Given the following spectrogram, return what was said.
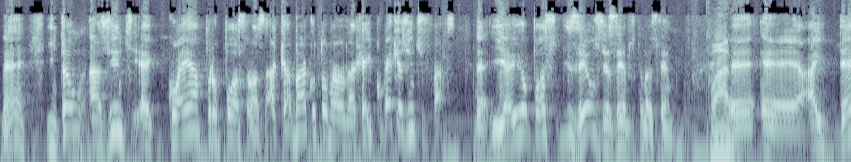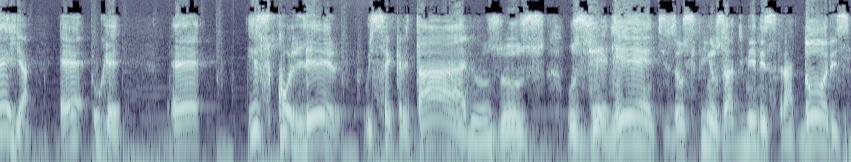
né? Então, a gente, é, qual é a proposta nossa? Acabar com o tomada da cá e como é que a gente faz? Né? E aí eu posso dizer os exemplos que nós temos. Claro. É, é, a ideia é o quê? É escolher os secretários, os, os gerentes, os, enfim, os administradores,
